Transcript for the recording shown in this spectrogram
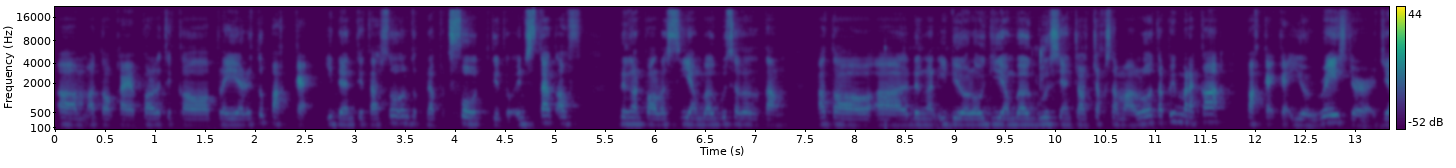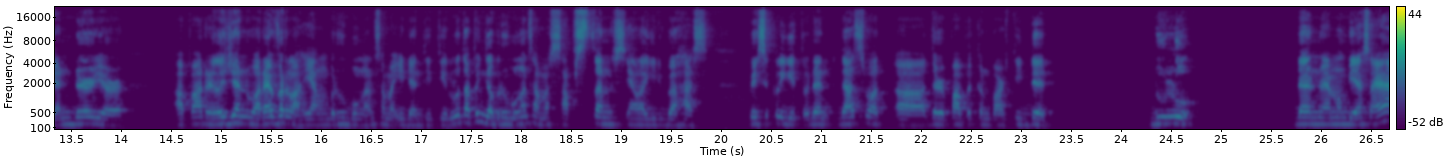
um, atau kayak political player itu pakai identitas tuh untuk dapat vote gitu instead of dengan policy yang bagus atau tentang atau uh, dengan ideologi yang bagus yang cocok sama lo tapi mereka pakai kayak your race, your gender, your apa religion whatever lah yang berhubungan sama identity lu tapi nggak berhubungan sama substance yang lagi dibahas. Basically gitu. Dan that's what uh, the Republican Party did dulu. Dan memang biasanya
